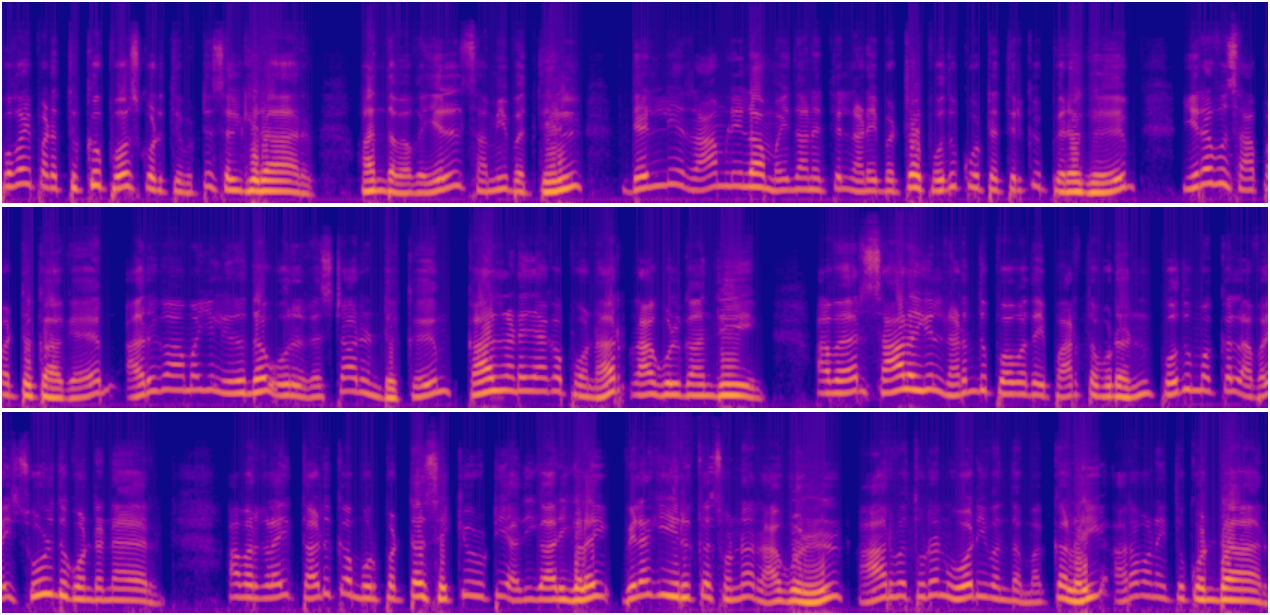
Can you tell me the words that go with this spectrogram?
புகைப்படத்துக்கு போஸ் கொடுத்துவிட்டு செல்கிறார். அந்த வகையில் சமீபத்தில் டெல்லி ராம்லீலா மைதானத்தில் நடைபெற்ற பொதுக்கூட்டத்திற்கு பிறகு இரவு சாப்பாட்டுக்காக அருகாமையில் இருந்த ஒரு ரெஸ்டாரண்ட்டுக்கு கால்நடையாக போனார் ராகுல் காந்தி. அவர் சாலையில் நடந்து போவதை பார்த்தவுடன் பொதுமக்கள் அவரை சூழ்ந்து கொண்டனர். அவர்களை தடுக்க முற்பட்ட செக்யூரிட்டி அதிகாரிகளை விலகி இருக்க சொன்ன ராகுல் ஆர்வத்துடன் ஓடி வந்த மக்களை அரவணைத்துக் கொண்டார்.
